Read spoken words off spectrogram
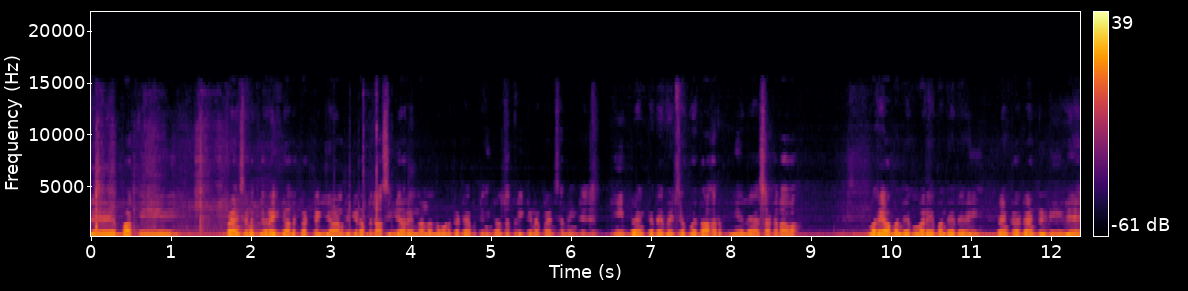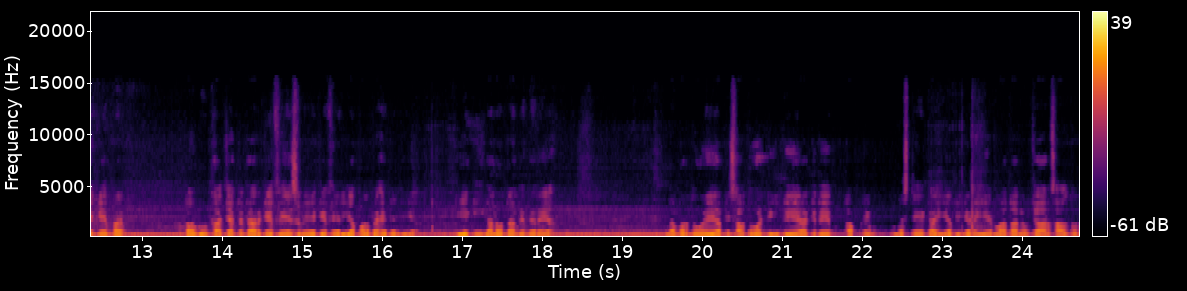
ਤੇ ਬਾਕੀ ਪੈਨਸ਼ਨ ਰਹੀ ਗੱਲ ਕੱਟੀ ਜਾਣ ਦੀ, ਜਿਹੜਾ 85000 ਇਹਨਾਂ ਨਾਲ ਲੋਨ ਕੱਢਿਆ ਵੀ ਤੁਸੀਂ ਗਲਤ ਤਰੀਕੇ ਨਾਲ ਪੈਨਸ਼ਨ ਲੈਂਦੇ ਜੇ। ਕੀ ਬੈਂਕ ਦੇ ਵਿੱਚ ਕੋਈ 10 ਰੁਪਏ ਲੈ ਸਕਦਾ ਵਾ? ਮਰਿਆ ਬੰਦੇ, ਮਰੇ ਬੰਦੇ ਦੇ ਵੀ ਬੈਂਕ ਆਇਡੈਂਟੀਟੀ ਵੇਖ ਕੇ ਅੰਗੂਠਾ ਚੈੱਕ ਕਰਕੇ ਫੇਸ ਵੇਖ ਕੇ ਫੇਰ ਹੀ ਆਪਾਂ ਨੂੰ ਪੈਸੇ ਦਿੰਦੀ ਆ। ਇਹ ਕੀ ਗੱਲ ਉਦਾਂ ਦਿੰਦੇ ਰਹੇ ਆ? ਨੰਬਰ 2 ਇਹ ਆ ਵੀ ਸਭ ਤੋਂ ਵੱਡੀ ਤੇ ਇਹ ਆ ਕਿਤੇ ਆਪਣੀ ਮਿਸਟੇਕ ਆਈ ਆ ਵੀ ਜਿਹੜੀ ਇਹ ਮਾਤਾ ਨੂੰ 4 ਸਾਲ ਤੋਂ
